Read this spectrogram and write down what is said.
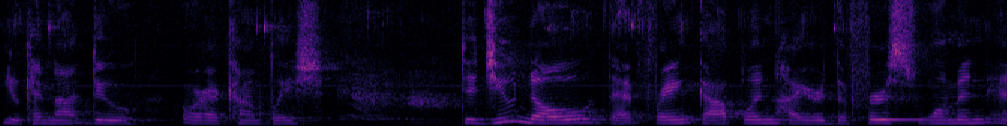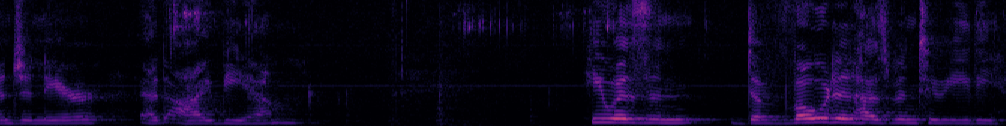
you cannot do or accomplish. Did you know that Frank Goplen hired the first woman engineer at IBM? He was a devoted husband to Edie.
